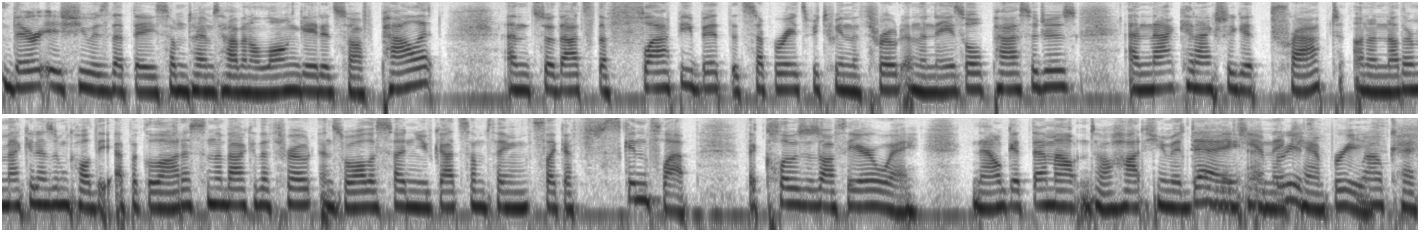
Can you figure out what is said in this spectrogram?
Their issue is that they sometimes have an elongated soft palate. And so that's the flappy bit that separates between the throat and the nasal passages. And that can actually get trapped on another mechanism called the epiglottis in the back of the throat. And so all of a sudden you've got something, it's like a skin flap that closes off the airway. Now get them out into a hot, humid day and they can't breathe. can't breathe. Okay.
